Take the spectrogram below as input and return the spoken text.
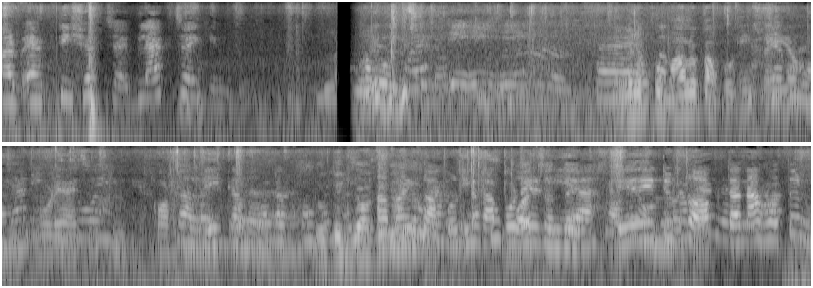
আর এক টি শার্ট চাই ব্ল্যাক চাই কিন্তু। এগুলো খুব ভালো কাপড়। এইরকম পরে আছে এই কাপড়টা যদি আমার কাপড়টা খুব পছন্দ। একটু ফ্রকটা না হতো না,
